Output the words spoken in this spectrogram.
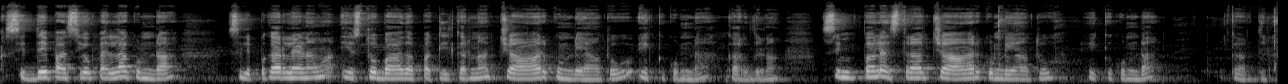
ਸਿੱਧੇ ਪਾਸਿਓ ਪਹਿਲਾ ਕੁੰਡਾ ਸਲਿੱਪ ਕਰ ਲੈਣਾ ਵਾ। ਇਸ ਤੋਂ ਬਾਅਦ ਆਪਾਂ ਕੀ ਕਰਨਾ, ਚਾਰ ਕੁੰਡਿਆਂ ਤੋਂ ਇੱਕ ਕੁੰਡਾ ਕਰ ਦੇਣਾ। ਸਿੰਪਲ ਇਸ ਤਰ੍ਹਾਂ ਚਾਰ ਕੁੰਡਿਆਂ ਤੋਂ ਇੱਕ ਕੁੰਡਾ ਕਰ ਦੇਣਾ।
